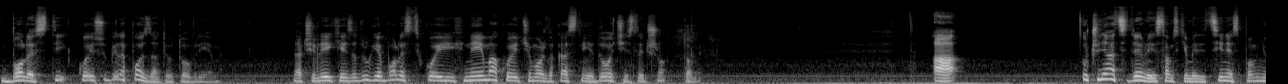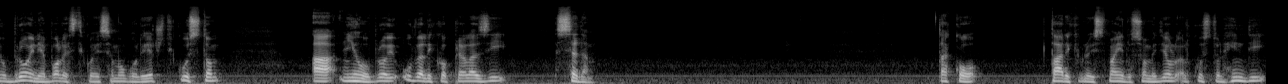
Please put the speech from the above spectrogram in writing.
bolesti koje su bile poznate u to vrijeme. Znači, lijek je za druge bolesti koji ih nema, koje će možda kasnije doći i slično tome. A učinjaci drevne islamske medicine spominju brojne bolesti koje se mogu liječiti kustom, a njihov broj uveliko prelazi sedam. Tako Tarik ibn Ismail u svome dijelu El Kustul Hindi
